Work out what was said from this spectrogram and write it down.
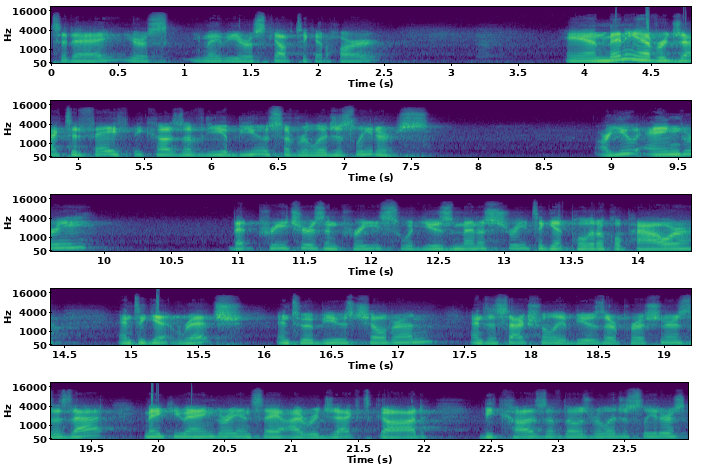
today, you're, maybe you're a skeptic at heart, and many have rejected faith because of the abuse of religious leaders. Are you angry that preachers and priests would use ministry to get political power and to get rich and to abuse children and to sexually abuse their parishioners? Does that make you angry and say, I reject God because of those religious leaders?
